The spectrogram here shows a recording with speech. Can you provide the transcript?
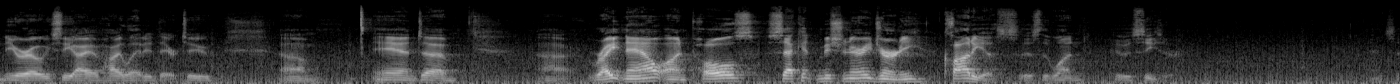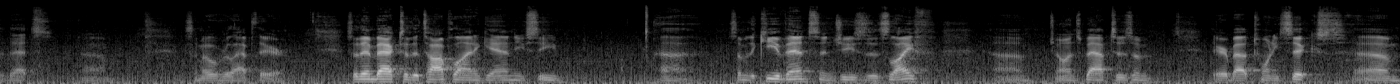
Nero, you see I have highlighted there too. Um, and um, uh, right now, on Paul's second missionary journey, Claudius is the one who is Caesar. And so that's um, some overlap there. So then back to the top line again, you see uh, some of the key events in Jesus' life. Um, John's baptism, there about 26 um,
